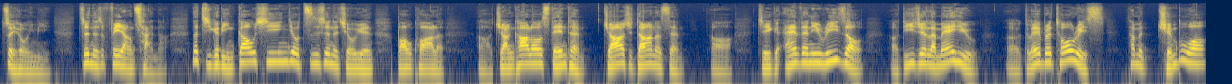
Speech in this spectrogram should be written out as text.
最后一名，真的是非常惨啊！那几个领高薪又资深的球员，包括了啊，Giancarlo Stanton、Josh Donaldson 啊。这个 Anthony Rizzo 啊，DJ l a m a h u 呃，Gleber Torres，他们全部哦，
